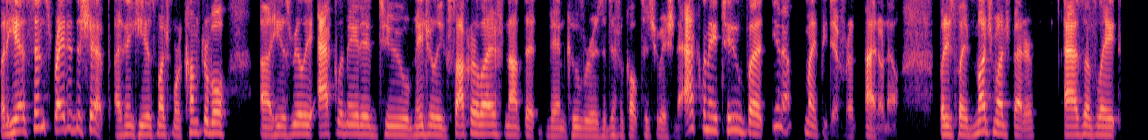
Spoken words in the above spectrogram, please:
but he has since righted the ship. I think he is much more comfortable. Uh, he is really acclimated to Major League Soccer life. Not that Vancouver is a difficult situation to acclimate to, but you know, might be different. I don't know. But he's played much, much better as of late.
